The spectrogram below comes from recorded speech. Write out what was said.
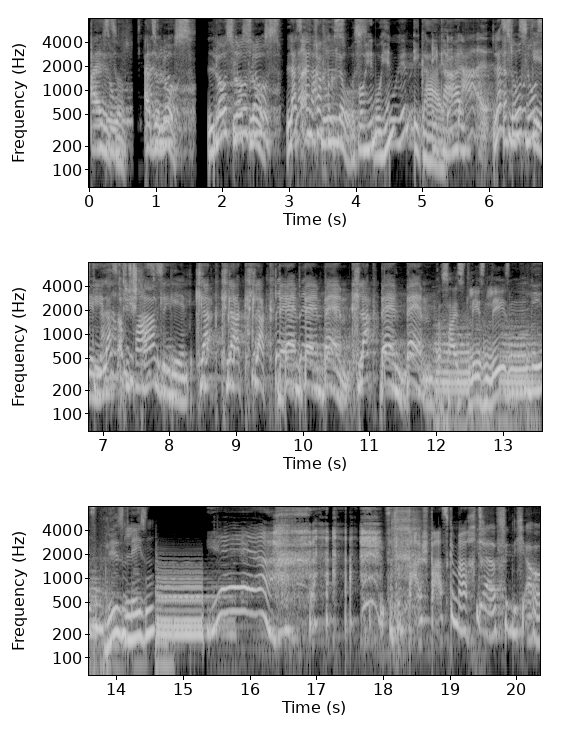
Also, also los. Los, los, los. Lass einfach los. Wohin? Wohin? Egal. Egal. Lass, Lass uns losgehen. losgehen. Lass auf die Straße gehen. Klack, klack, klack. Bam, bam, bam. Klack, bam, bam. Das heißt lesen, lesen. Lesen. Lesen. Lesen. Yeah! Das hat total Spaß gemacht. Ja, finde ich auch.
